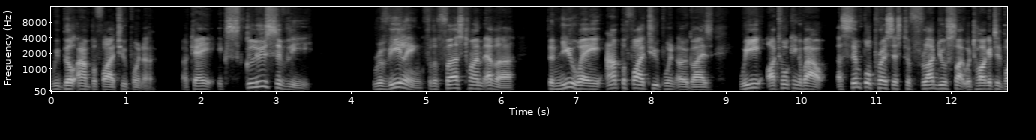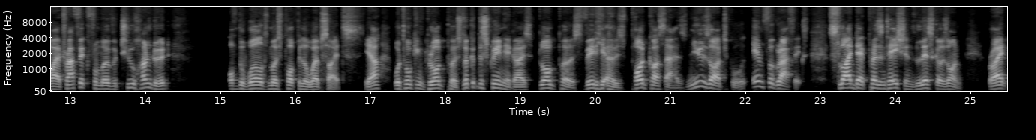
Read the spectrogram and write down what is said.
we built AmpiFire 2.0. Okay, exclusively revealing for the first time ever the new way AmpiFire 2.0, guys. We are talking about a simple process to flood your site with targeted buyer traffic from over 200 of the world's most popular websites. Yeah, we're talking blog posts. Look at the screen here, guys. Blog posts, videos, podcast ads, news articles, infographics, slide deck presentations. The list goes on, right?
